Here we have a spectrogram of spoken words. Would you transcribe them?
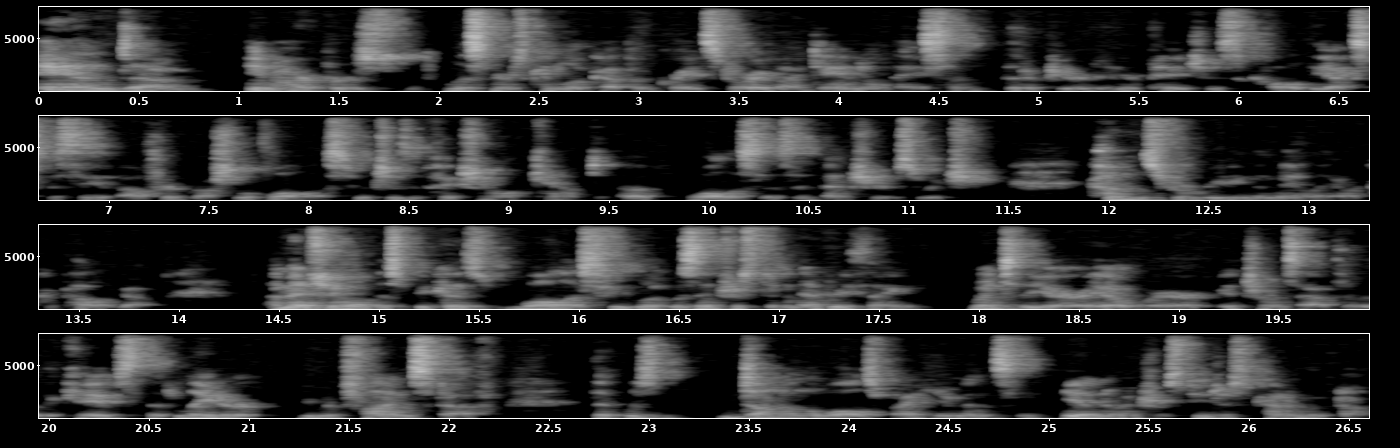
And um, in Harper's, listeners can look up a great story by Daniel Mason that appeared in your pages called The Ecstasy of Alfred Russel Wallace, which is a fictional account of Wallace's adventures, which comes from reading the Malay Archipelago. I'm mentioning all this because Wallace, who was interested in everything, went to the area where it turns out there were the caves that later you would find stuff that was done on the walls by humans. And he had no interest. He just kind of moved on.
